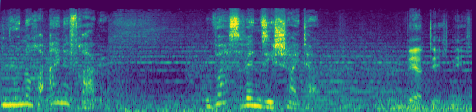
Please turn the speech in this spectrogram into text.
Nur noch eine Frage. Was, wenn Sie scheitern? Werd dich nicht.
